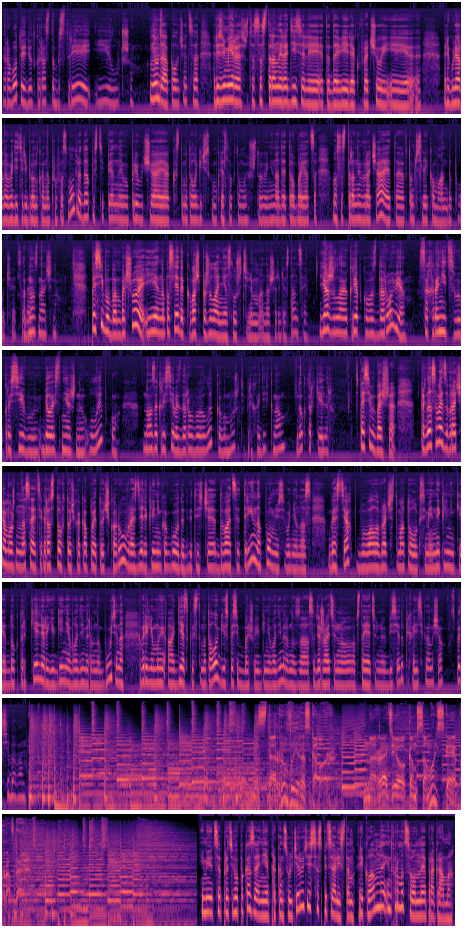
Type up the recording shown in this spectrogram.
работа идет гораздо быстрее и лучше. Ну да, получается, резюмируя, что со стороны родителей это доверие к врачу и регулярно вводить ребенка на профосмотры, да, постепенно его приучая к стоматологическому креслу, к тому, что не надо этого бояться. Но со стороны врача это в том числе и команда, получается. Однозначно. Да? Спасибо вам большое. И напоследок ваши пожелания слушателям нашей радиостанции. Я желаю крепкого здоровья, сохранить свою красивую белоснежную улыбку, Ну а за красивой здоровой улыбкой вы можете приходить к нам, доктор Келлер. Спасибо большое. Проголосовать за врача можно на сайте ростов.кп.ру в разделе «Клиника года 2023». Напомню, сегодня у нас в гостях побывала врач-стоматолог семейной клиники доктор Келлер Евгения Владимировна Бутина. Говорили мы о детской стоматологии. Спасибо большое, Евгения Владимировна, за содержательную, обстоятельную беседу. Приходите к нам еще. Спасибо вам. Здоровый разговор. На радио «Комсомольская правда». Имеются противопоказания. Проконсультируйтесь со специалистом. Рекламно-информационная программа.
